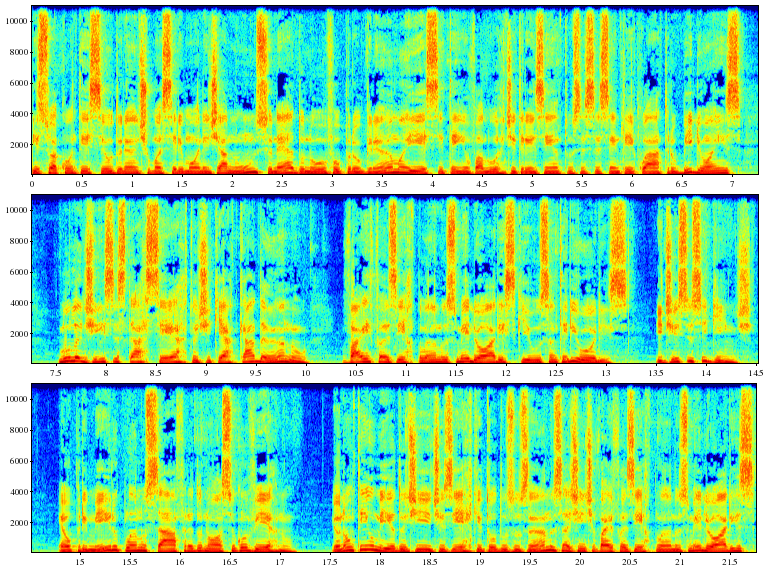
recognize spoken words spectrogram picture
Isso aconteceu durante uma cerimônia de anúncio né, do novo programa e esse tem o valor de 364 bilhões. Lula disse estar certo de que a cada ano vai fazer planos melhores que os anteriores e disse o seguinte: é o primeiro plano safra do nosso governo. Eu não tenho medo de dizer que todos os anos a gente vai fazer planos melhores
